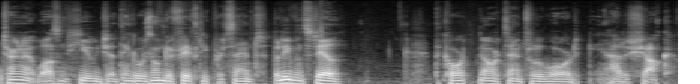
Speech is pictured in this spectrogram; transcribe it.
turnout wasn't huge. I think it was under fifty percent, but even still, the Cork North Central ward had a shock.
